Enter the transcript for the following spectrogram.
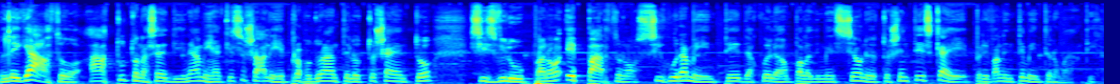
legato a tutta una serie di dinamiche anche sociali che proprio durante l'Ottocento si sviluppano e partono sicuramente da quella che è un po' la dimensione ottocentesca e prevalentemente romantica.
